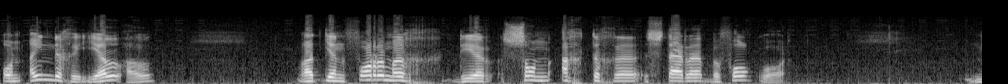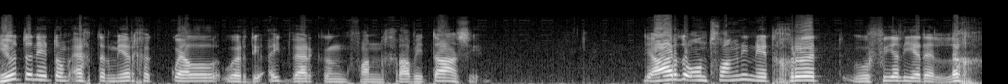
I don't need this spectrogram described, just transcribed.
oneindige heel al wat eenvormig dier sonachtige sterre bevolk word. Newton het om echter meer gekwel oor die uitwerking van gravitasie. Die aarde ontvang nie net groot hoeveelhede licht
